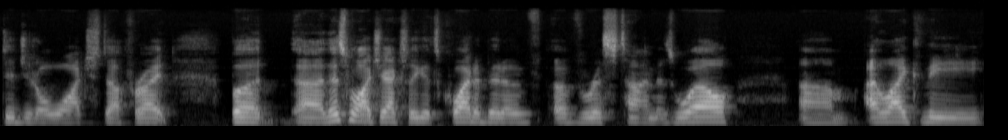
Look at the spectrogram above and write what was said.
digital watch stuff, right? But uh, this watch actually gets quite a bit of, of wrist time as well. Um, I like the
